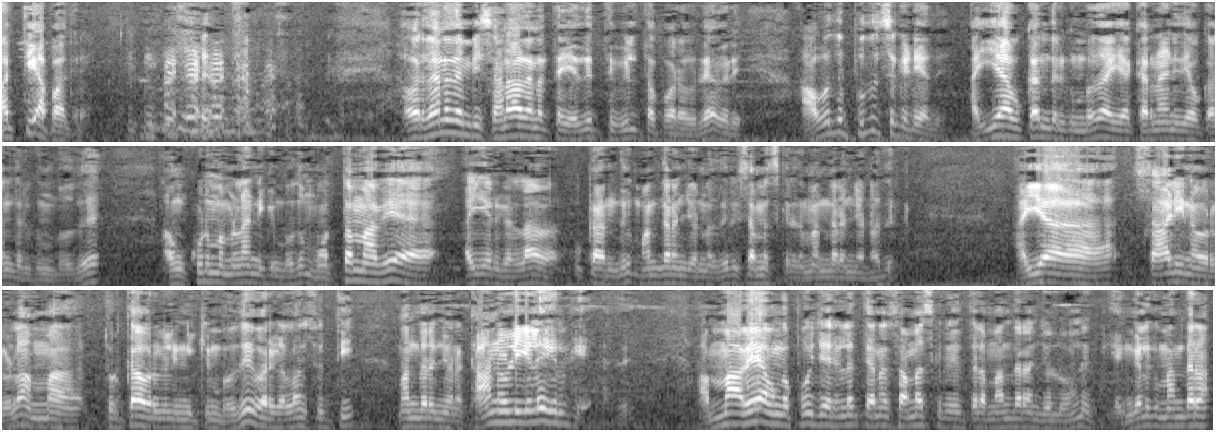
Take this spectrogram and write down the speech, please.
பக்தியா பாக்குறேன். அவர் தானே தம்பி சனாதனத்தை எதிர்த்து வீழ்த்த போறவர். அவரு அவது புதுசு கிடையாது. ஐயா உட்கார்ந்துருக்கும் போது ஐயா கருணாநிதி உட்கார்ந்துருக்கும் போது அவங்க குடும்பம்லாம் நிற்கும் போது மொத்தமாகவே ஐயர்கள்லாம் உட்கார்ந்து மந்திரம் சொன்னது இருக்கு, சமஸ்கிருத மந்திரம் சொன்னது இருக்கு. ஐயா ஸ்டாலின் அவர்களும் அம்மா துர்கா அவர்களும் நிற்கும் போது இவர்கள்லாம் சுற்றி மந்திரம் சொன்ன காணொளிகளே இருக்கு. அது அம்மாவே அவங்க பூஜையில் தினம் சமஸ்கிருதத்தில் மந்திரம் சொல்லுவோம்னு இருக்கு. எங்களுக்கு மந்திரம்.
